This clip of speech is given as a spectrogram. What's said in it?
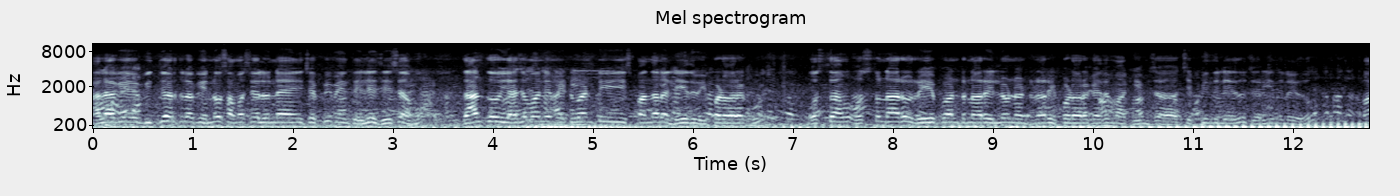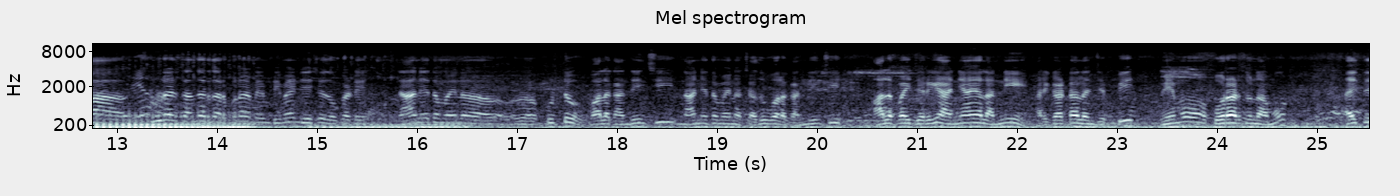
అలాగే విద్యార్థులకు ఎన్నో సమస్యలు ఉన్నాయని చెప్పి మేము తెలియజేశాము. దాంతో యాజమాన్యం ఎటువంటి స్పందన లేదు ఇప్పటివరకు. వస్తాము వస్తున్నారు రేపు అంటున్నారు ఎల్లుండి అంటున్నారు ఇప్పటివరకు అయితే మాకేం చెప్పింది లేదు జరిగింది లేదు మా స్టూడెంట్స్ అందరి తరఫున మేము డిమాండ్ చేసేది ఒకటే. నాణ్యతమైన ఫుడ్ వాళ్ళకి అందించి నాణ్యతమైన చదువు వాళ్ళకు అందించి వాళ్ళపై జరిగే అన్యాయాలు అన్నీ అరికట్టాలని చెప్పి మేము పోరాడుతున్నాము. అయితే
